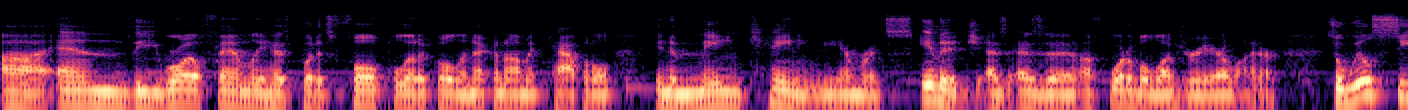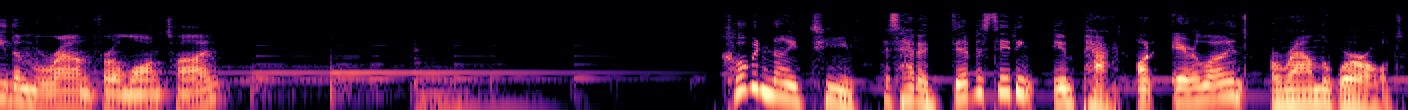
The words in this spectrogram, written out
uh, and the royal family has put its full political and economic capital into maintaining the Emirates image as, as an affordable luxury airliner. So we'll see them around for a long time. COVID 19 has had a devastating impact on airlines around the world.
